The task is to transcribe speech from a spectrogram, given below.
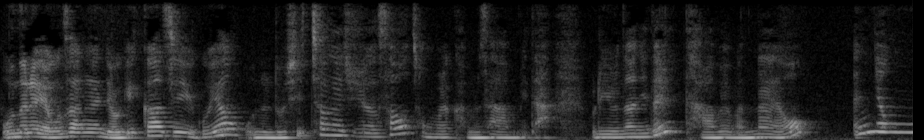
오늘의 영상은 여기까지이고요. 오늘도 시청해주셔서 정말 감사합니다. 우리 유난이들 다음에 만나요. 안녕!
